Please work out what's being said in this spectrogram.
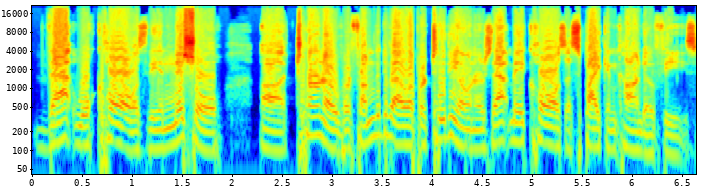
that will cause the initial uh, turnover from the developer to the owners. That may cause a spike in condo fees.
